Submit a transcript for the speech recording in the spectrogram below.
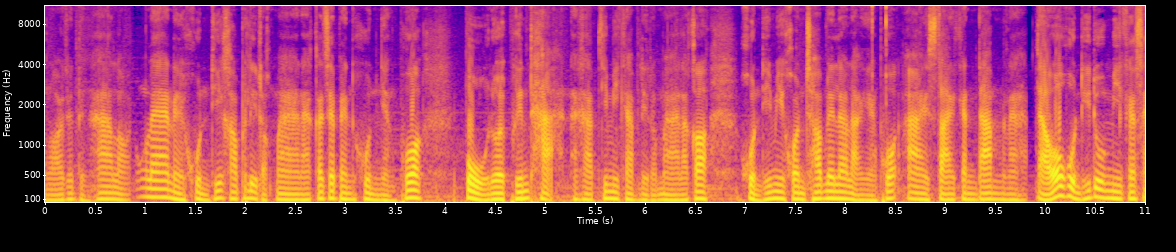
200จนถึง 500ช่วงแรกเนี่ยหุ่นที่เขาผลิตออกมานะก็จะเป็นหุ่นอย่างพวกปู่โดยพื้นฐานนะครับที่มีการผลิตออกมา แล้วก็หุ่นที่มีคนชอบเล่นหลังๆอย่างพวกไอสไตล์กันดั้มนะครับแต่ว่าหุ่นที่ดูมีกระแส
